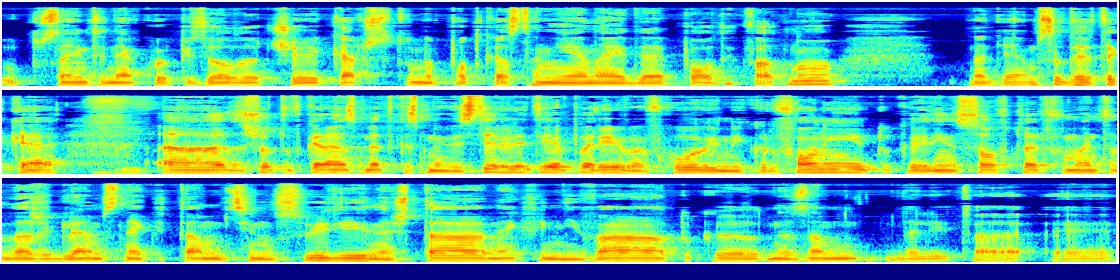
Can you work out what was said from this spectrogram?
от последните няколко епизода, че качеството на подкаста ни е най-да е по-адекватно, Надявам се да е така, а, защото в крайна сметка сме инвестирали тия пари в хубави микрофони. Тук е един софтуер, в момента даже гледам с някакви там синусоиди, неща, някакви нива. Тук не знам дали това е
